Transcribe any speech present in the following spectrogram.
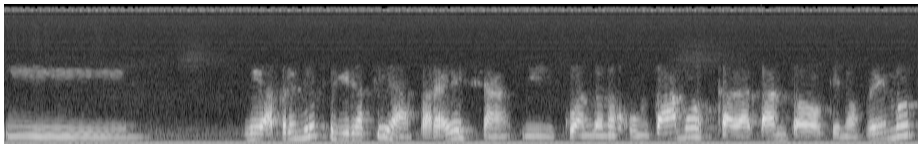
y me aprendió caligrafía para ella, y cuando nos juntamos, cada tanto que nos vemos,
